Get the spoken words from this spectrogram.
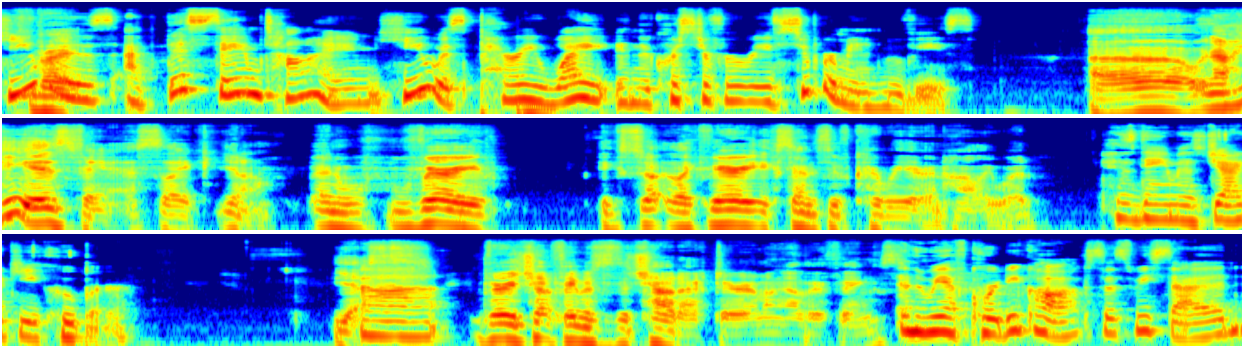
He Right. was at this same time. He was Perry White in the Christopher Reeve Superman movies. Oh, now he is famous, like you know, and very, ex- like very extensive career in Hollywood. His name is Jackie Cooper. Yes, Uh, very ch- famous as a child actor, among other things. And then we have Courteney Cox, as we said.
